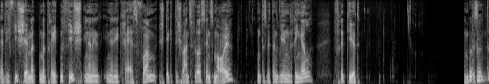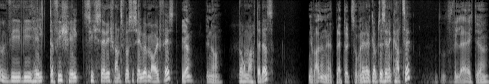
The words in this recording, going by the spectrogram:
Ja, die Fische, man, man dreht einen Fisch in eine, in eine Kreisform, steckt die Schwanzflosse ins Maul und das wird dann wie ein Ringel frittiert. Und Und, und wie, wie hält der Fisch hält sich seine Schwanzflosse selber im Maul fest? ja, genau. Warum macht er das? Ja, weiß ich nicht, bleibt halt so. Weil er Wenn, glaubt, das ist eine Katze? vielleicht, ja.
